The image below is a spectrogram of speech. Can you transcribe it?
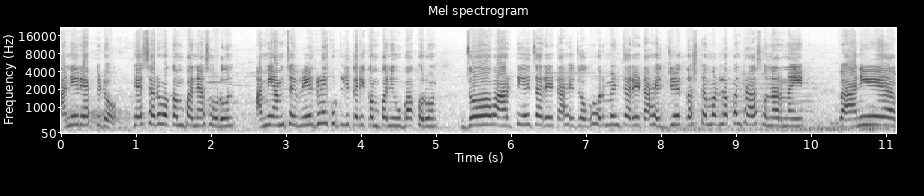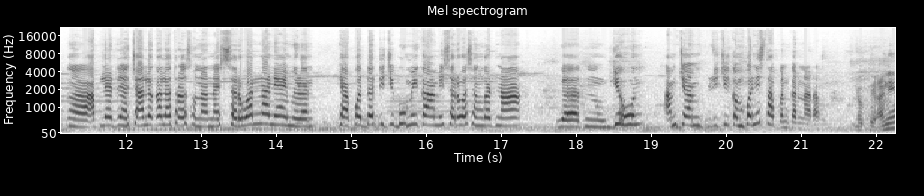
आणि रॅपिडो हे सर्व कंपन्या सोडून आम्ही आमचे वेगळी कुठली तरी कंपनी उभा करून जो आर टी आयचा रेट आहे जो गव्हर्नमेंटचा रेट आहे जे कस्टमरला पण त्रास होणार नाही आणि आपल्या चालकाला त्रास होणार नाही सर्वांना न्याय मिळेल ह्या पद्धतीची भूमिका आम्ही सर्व संघटना घेऊन आमची आमची कंपनी स्थापन करणार आहोत. ओके आणि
